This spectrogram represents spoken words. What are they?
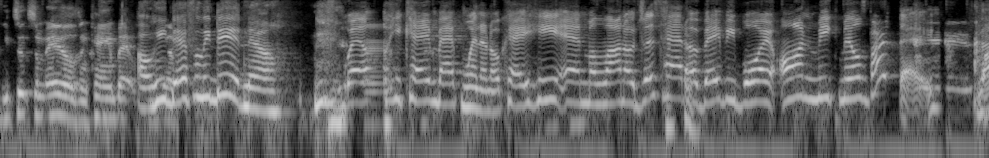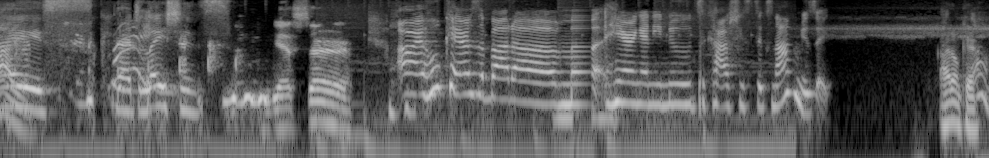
He took some L's and came back. Oh, he definitely did now. Well, he came back winning, okay? He and Milano just had a baby boy on Meek Mill's birthday. Nice. Congratulations. Yes, sir. All right, who cares about um hearing any new Tekashi Six Nine music? I don't care. Oh,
